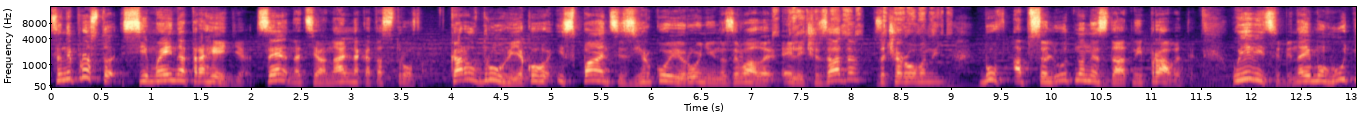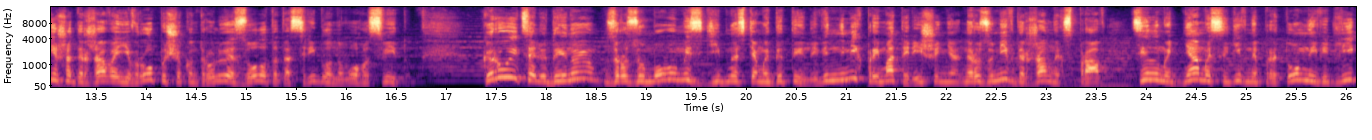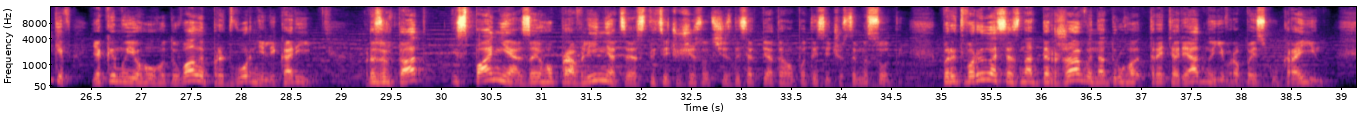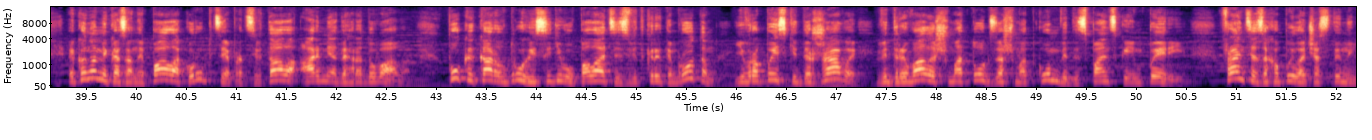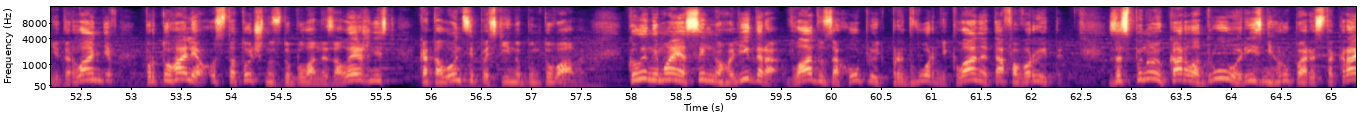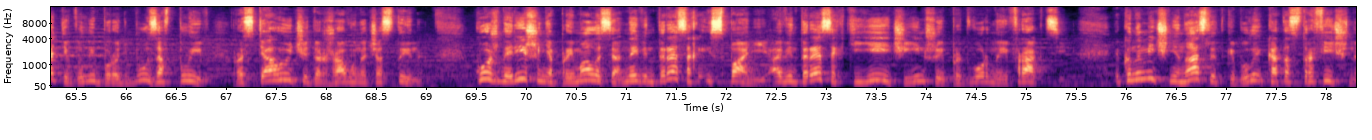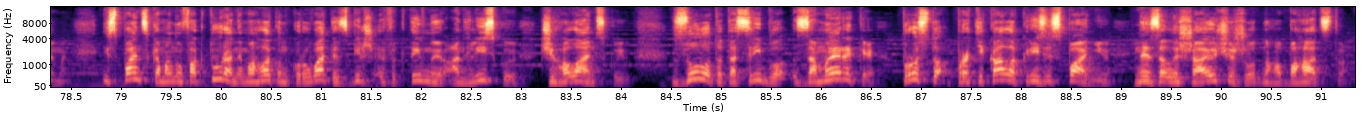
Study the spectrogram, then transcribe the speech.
Це не просто сімейна трагедія, це національна катастрофа. Карл II, якого іспанці з гіркою іронією називали Елі Чезадо, зачарований, був абсолютно нездатний правити. Уявіть собі, наймогутніша держава Європи, що контролює золото та срібло нового світу. Керується людиною з розумовими здібностями дитини. Він не міг приймати рішення, не розумів державних справ, цілими днями сидів непритомний від ліків, якими його годували придворні лікарі. Результат Іспанія за його правління, це з 1665 по 1700, перетворилася з наддержави на друго-третьорядну європейську країну. Економіка занепала, корупція процвітала, армія деградувала. Поки Карл II сидів у палаці з відкритим ротом, європейські держави відривали шматок за шматком від Іспанської імперії. Франція захопила частини Нідерландів, Португалія остаточно здобула незалежність, каталонці постійно бунтували. Коли немає сильного лідера, владу захоплюють придворні клани та фаворити. За спиною Карла II різні групи аристократів вели боротьбу за вплив, розтягуючи державу на частини. Кожне рішення приймалося не в інтересах Іспанії, а в інтересах тієї чи іншої придворної фракції. Економічні наслідки були катастрофічними. Іспанська мануфактура не могла конкурувати з більш ефективною англійською чи голландською. Золото та срібло з Америки просто протікало крізь Іспанію, не залишаючи жодного багатства.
